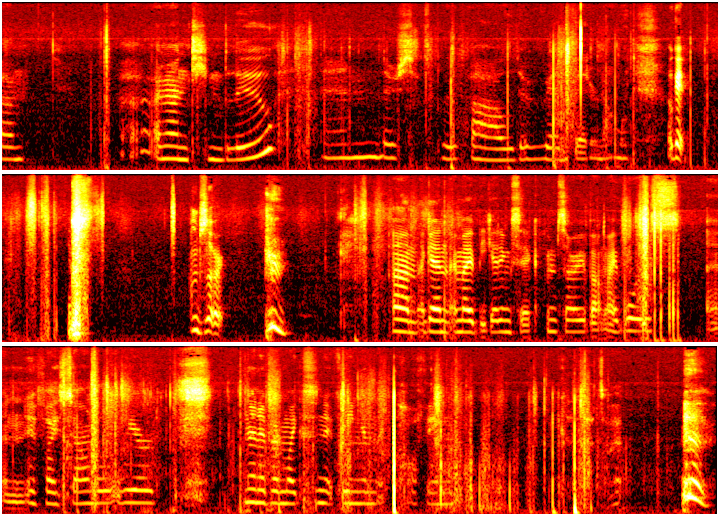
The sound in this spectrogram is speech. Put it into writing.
Um, uh, I'm on Team Blue, and there's blue. Oh, the red better not win. Okay. I'm sorry. um, again, I might be getting sick. I'm sorry about my voice, and if I sound a little weird, and if I'm like sniffling and like coughing. That's what.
